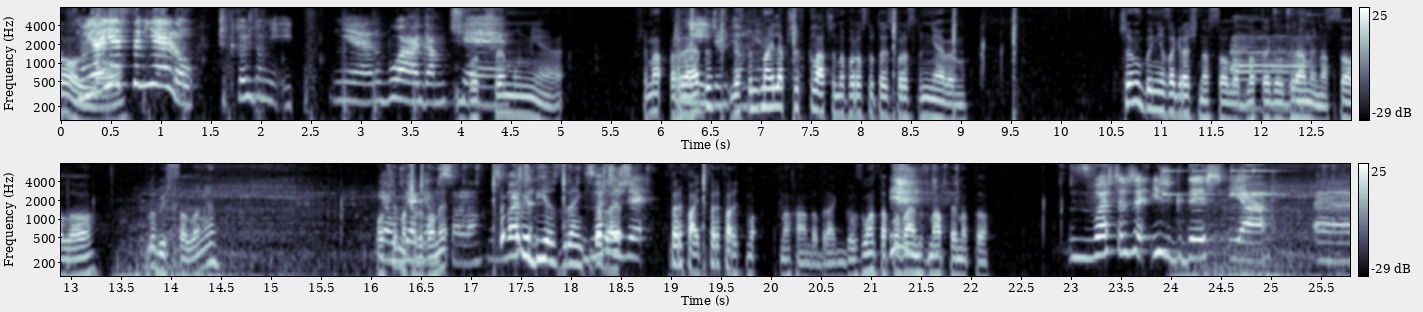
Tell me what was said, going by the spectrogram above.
solo. No ja jestem yellow! Czy ktoś do mnie idzie? Nie, no błagam cię. Bo czemu nie? Siema, Nie Red. do Jestem mnie. najlepszy w klaczy, no po prostu to jest po prostu nie wiem. Czemu by nie zagrać na solo? A. Dlatego gramy na solo. Lubisz solo, nie? O, Ja siema uwielbiam czerwony. solo. Ty Zwłaszcza, mnie bijesz z ręki? Dobra, zwłaszcza, że, fair fight, fair fight. mo- No Aha, dobra, jak go złantapowałem z mapy, no to... zwłaszcza, że iż gdyż ja e,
